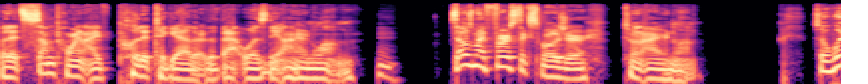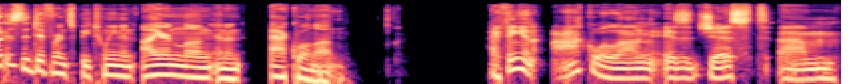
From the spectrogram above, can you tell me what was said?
but at some point I put it together that that was the iron lung. Hmm. So that was my first exposure to an iron lung. So what is the difference between an iron lung and an aqua lung? I think an aqua lung is just um,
